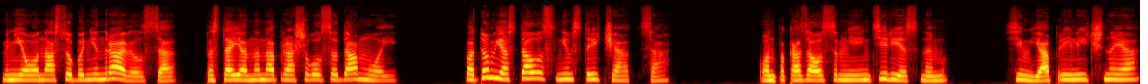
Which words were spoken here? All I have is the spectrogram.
Мне он особо не нравился, постоянно напрашивался домой. Потом я стала с ним встречаться. Он показался мне интересным. Семья приличная,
